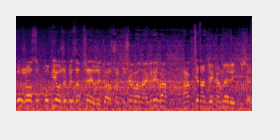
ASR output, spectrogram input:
Dużo osób mówiło, żeby zaprzężyć. O, Szokisiowa nagrywa, akcja na dwie kamery dzisiaj.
